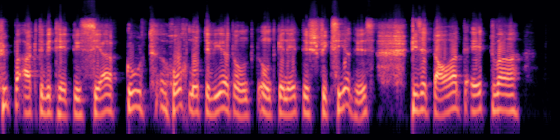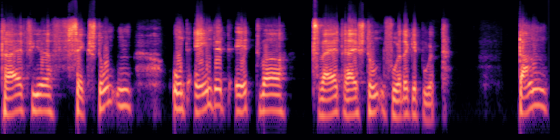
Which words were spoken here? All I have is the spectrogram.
Hyperaktivität, die sehr gut hoch motiviert und, und genetisch fixiert ist, diese dauert etwa drei, vier, sechs Stunden und endet etwa zwei, drei Stunden vor der Geburt. Dann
